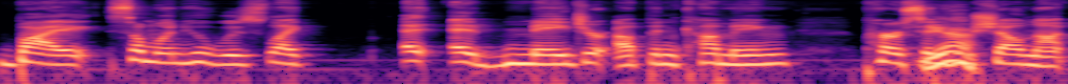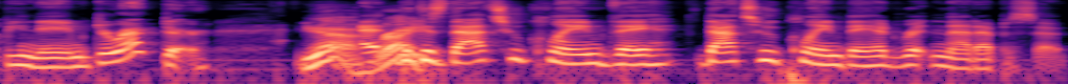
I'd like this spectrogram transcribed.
by someone who was like a, a major up and coming person Yeah. who shall not be named director. Yeah, And- right. Because that's who claimed they that's who claimed they had written that episode.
